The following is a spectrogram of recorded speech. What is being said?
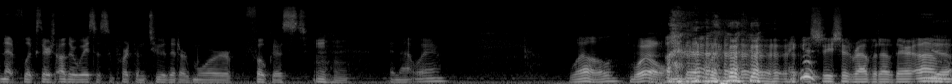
netflix there's other ways to support them too that are more focused mm-hmm. in that way well Well, i guess we should wrap it up there um Yeah.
